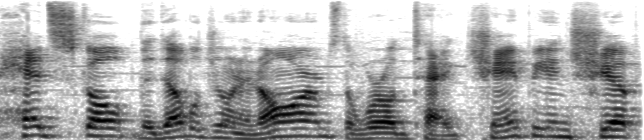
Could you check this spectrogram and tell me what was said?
head sculpt, the double jointed arms, the World Tag Championship,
